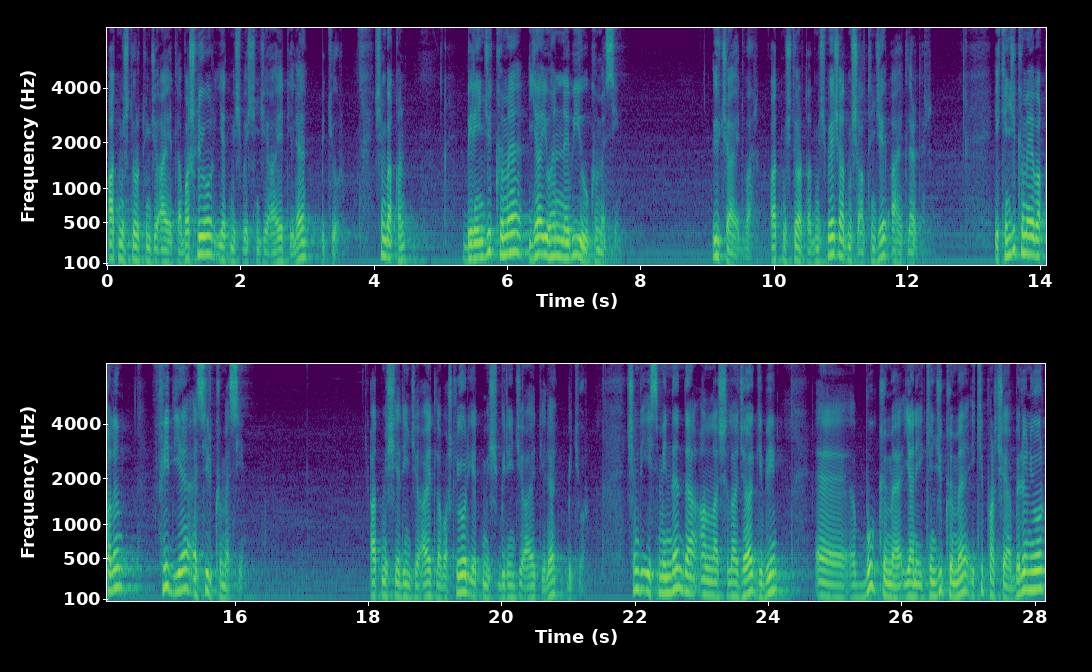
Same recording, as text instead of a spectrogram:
64. ayetle başlıyor. 75. ayet ile bitiyor. Şimdi bakın. Birinci küme Ya Yuhan Nebiyyü kümesi. Üç ayet var. 64, 65, 66. ayetlerdir. İkinci kümeye bakalım. Fidye esir kümesi. 67. ayetle başlıyor, 71. ayet ile bitiyor. Şimdi isminden de anlaşılacağı gibi e, bu küme yani ikinci küme iki parçaya bölünüyor.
